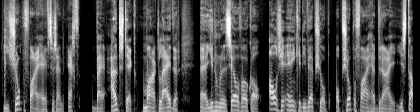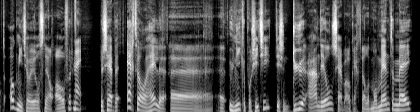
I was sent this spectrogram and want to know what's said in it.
die Shopify heeft, ze zijn echt bij uitstek marktleider. Eh, je noemde het zelf ook al. Als je één keer die webshop op Shopify hebt draaien, je stapt ook niet zo heel snel over. Nee. Dus ze hebben echt wel een hele unieke positie. Het is een duur aandeel. Ze hebben ook echt wel het momentum mee.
